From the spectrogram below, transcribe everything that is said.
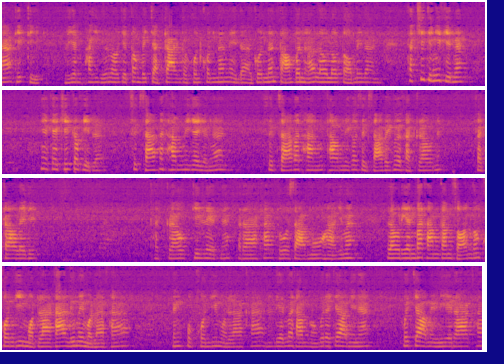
นะทิฏฐิ เรียนไปเดี๋ยวเราจะต้องไปจัดการกับคนคนนั้นไม่ได้ คนนั้นตอบปัญหาเราเราตอบไม่ได้ ถ้าคิดอย่างนี้ผิดไหมเนี่ยแค่คิดก็ผิดแล้ว ศึกษาพระธรรมไม่ใช่อย่างนั้น ศึกษาพระธรรมธรรมนี่ก็ศึกษาไปเพื่อขัดเกลาเนี่ยขัดเกลาอะไรดีขัดเกลากิเลสนะราคะโทสะโมหะใช่ไหม เราเรียนพระธรรมคำสอนของคนที่หมดราคะหรือไม่หมดราคะเป็นบุคคลที่หมดราคะเรียนพระธรรมของพระเจ้านี่นะพระเจ้าไม่มีราคะ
